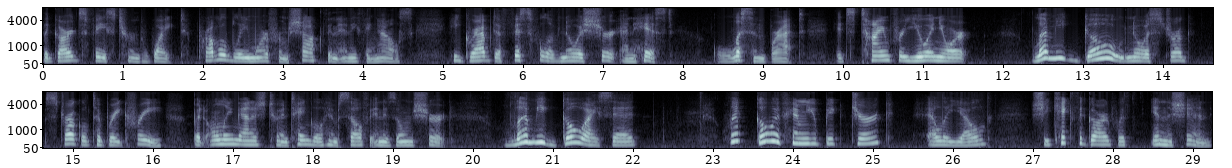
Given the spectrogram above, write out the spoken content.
The guard's face turned white, probably more from shock than anything else. He grabbed a fistful of Noah's shirt and hissed, Listen, brat, it's time for you and your. Let me go! Noah strug- struggled to break free, but only managed to entangle himself in his own shirt. Let me go, I said. Let go of him, you big jerk, Ella yelled. She kicked the guard with in the shin.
